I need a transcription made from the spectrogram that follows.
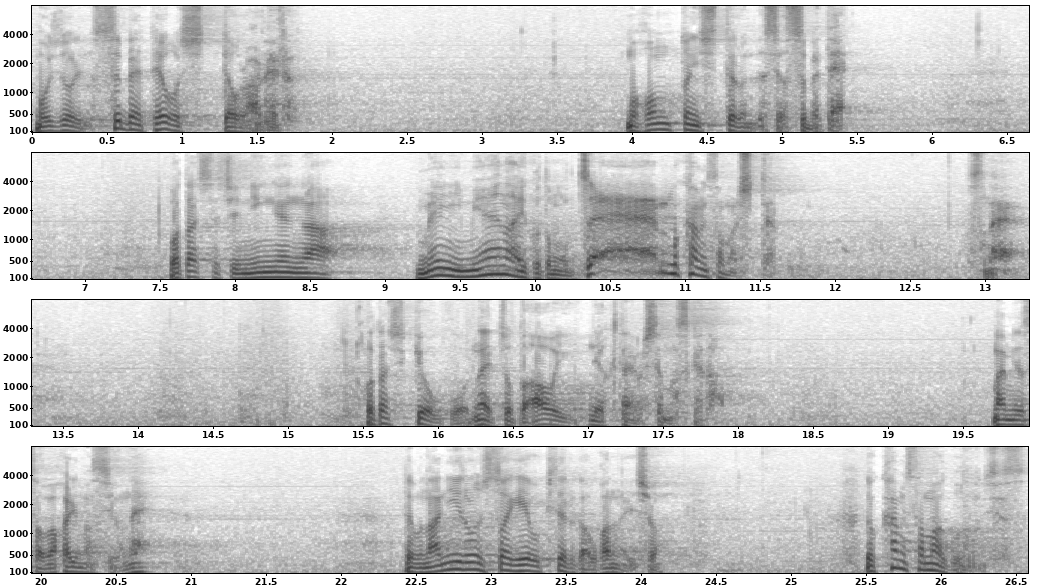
文字通り全てを知っておられる。もう本当に知ってるんですよ全て。私たち人間が目に見えないことも全部神様知ってる。ですね。私今日こうねちょっと青いネクタイをしてますけど。まあ皆さん分かりますよね。でも何色の下着を着てるか分かんないでしょ。でも神様はご存知です。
